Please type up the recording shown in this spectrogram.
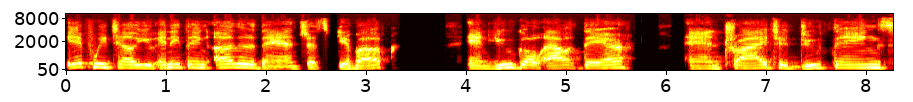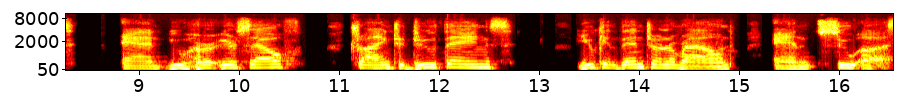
if we tell you anything other than just give up, and you go out there and try to do things and you hurt yourself, trying to do things, you can then turn around and sue us.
